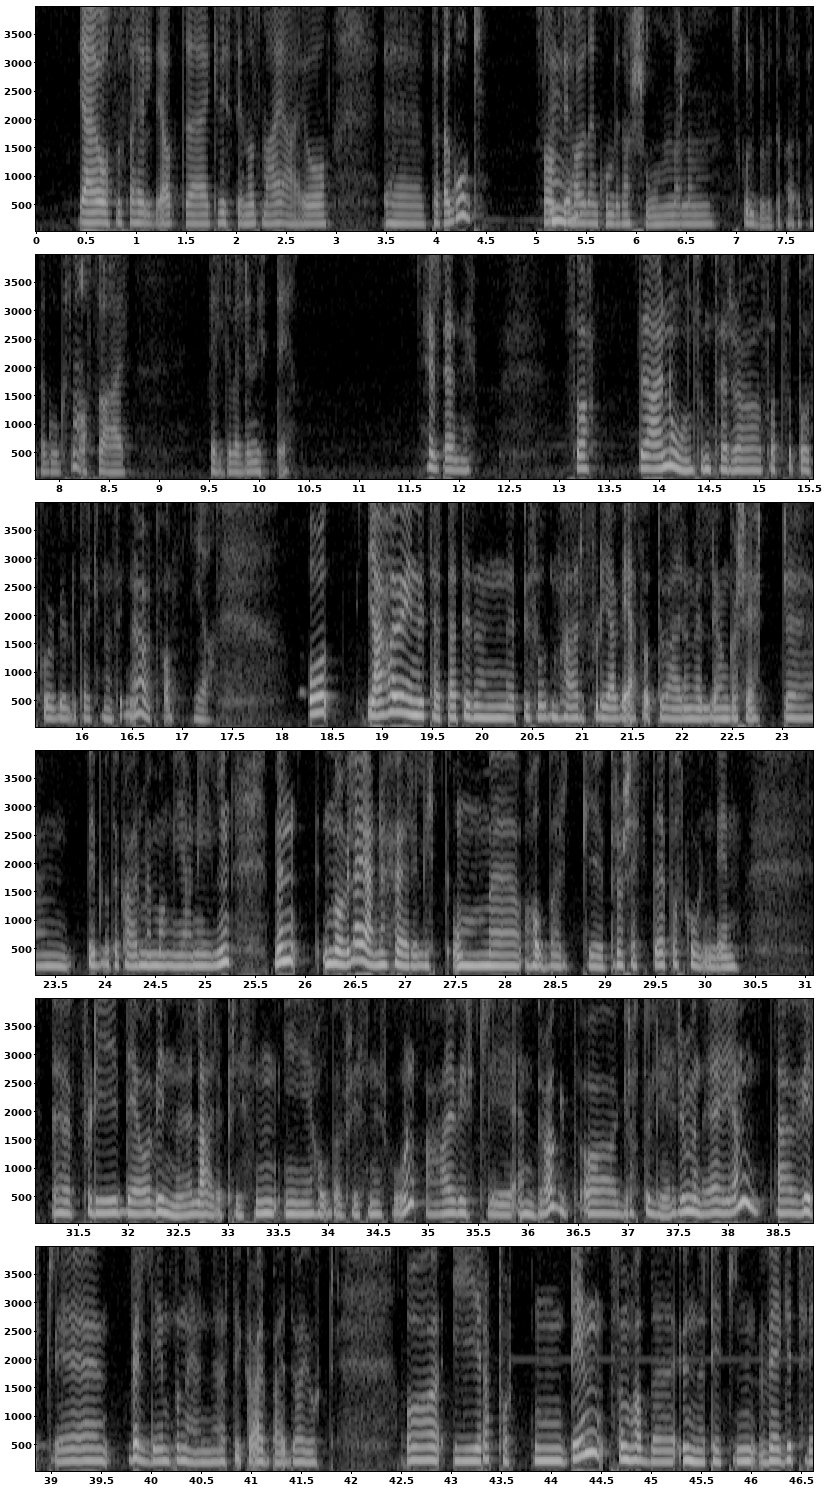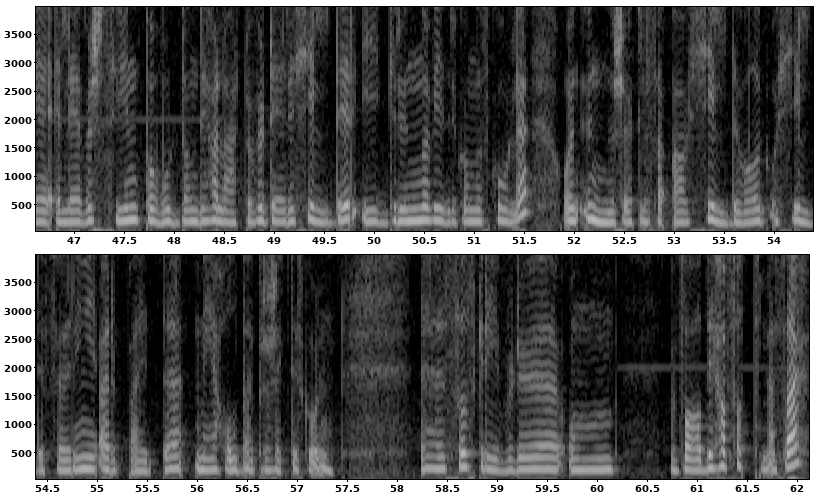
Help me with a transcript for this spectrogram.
Jeg er jo også så heldig at eh, Kristin hos meg er jo eh, pedagog. Sånn at vi har jo den kombinasjonen mellom skolebibliotekar og pedagog som også er veldig, veldig nyttig. Helt enig. Så det er noen som tør å satse på skolebibliotekene sine, i hvert fall. Ja. Og jeg har jo invitert deg til denne episoden her fordi jeg vet at du er en veldig engasjert eh, bibliotekar med mange jern i ilden. Men nå vil jeg gjerne høre litt om eh, Holberg-prosjektet på skolen din. Eh, fordi det å vinne lærerprisen i Holbergprisen i skolen er virkelig en bragd. Og gratulerer med det igjen. Det er virkelig veldig imponerende stykke arbeid du har gjort. Og i rapporten din, som hadde undertittelen 'VG3-elevers syn på hvordan de har lært å vurdere kilder i grunn- og videregående skole', og en undersøkelse av kildevalg og kildeføring i arbeidet med Holberg-prosjektet i skolen, eh, så skriver du om hva de har fått med seg.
